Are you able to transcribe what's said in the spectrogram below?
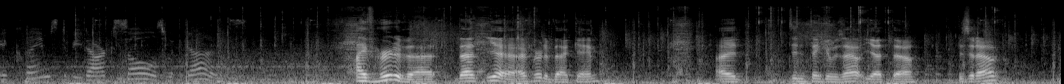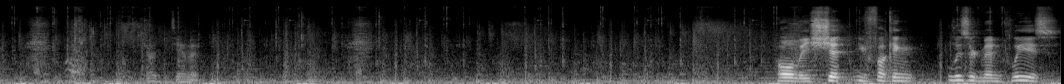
It claims to be Dark Souls with guns. I've heard of that. That yeah, I've heard of that game. I didn't think it was out yet though. Is it out? God damn it. Holy shit, you fucking lizardman, please.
